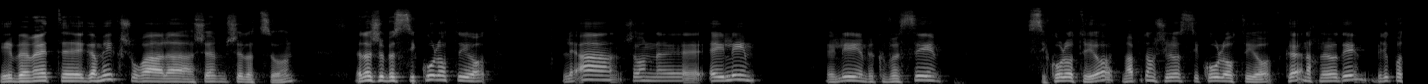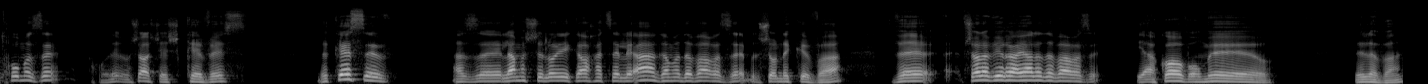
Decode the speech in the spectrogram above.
היא באמת, אה, גם היא קשורה לשם של הצאן, אלא שבסיכול אותיות. לאה, שעון אלים, אלים וכבשים. סיכול אותיות? מה פתאום שיהיה סיכול אותיות? כן, אנחנו יודעים, בדיוק בתחום הזה. אנחנו יודעים למשל שיש כבש וכסב. אז uh, למה שלא יהיה ככה אצל לאה גם הדבר הזה, בלשון נקבה, ואפשר להביא ראייה לדבר הזה. יעקב אומר ללבן,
